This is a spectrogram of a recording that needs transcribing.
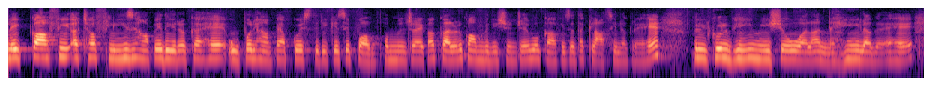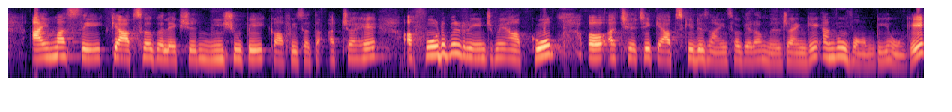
लाइक काफ़ी अच्छा फ्लीज यहाँ पे दे रखा है। ऊपर यहाँ पे आपको इस तरीके से पॉम्पॉम मिल जाएगा। कलर कॉम्बिनेशन जो है वो काफ़ी ज़्यादा क्लासी लग रहा है। बिल्कुल भी मीशो वाला नहीं लग रहा है। आई मस्ट से कैप्स का कलेक्शन मीशो पे काफ़ी ज़्यादा अच्छा है। अफोर्डेबल रेंज में आपको अच्छे अच्छे कैप्स के डिज़ाइन वगैरह मिल जाएँगे एंड वो वॉर्म भी होंगे।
